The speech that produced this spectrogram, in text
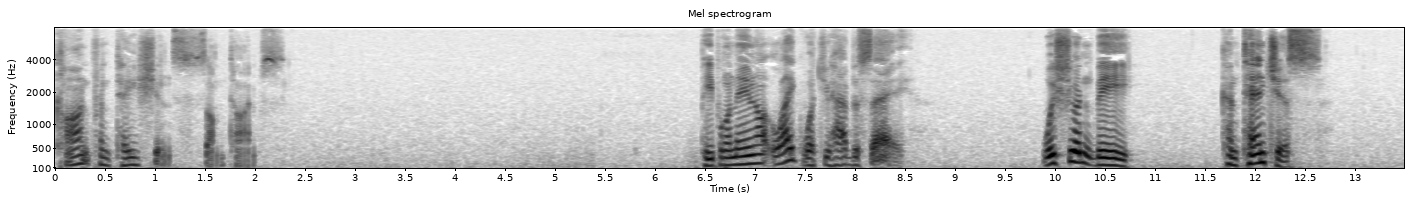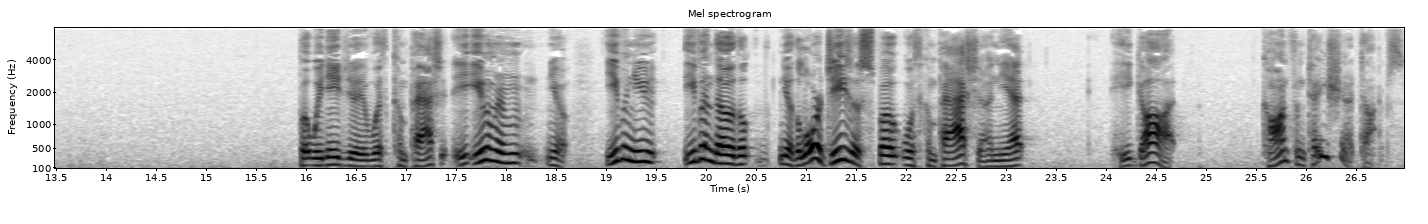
confrontations sometimes. People may not like what you have to say. We shouldn't be contentious, but we need to with compassion. Even you know, even you, even though the you know the Lord Jesus spoke with compassion, yet he got confrontation at times.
